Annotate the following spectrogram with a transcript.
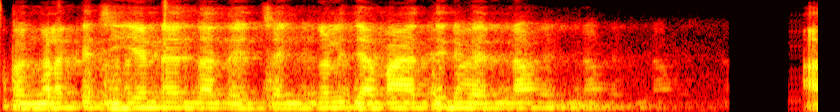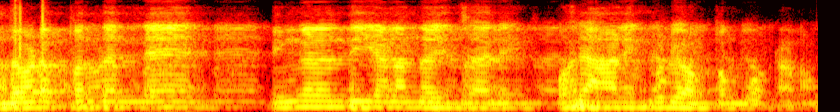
അപ്പൊ ചെയ്യേണ്ട എന്താന്ന്? വെച്ചാൽ നിങ്ങൾ ജമാഅത്തിന് വരണം. അതോടൊപ്പം തന്നെ നിങ്ങൾ എന്ത് ചെയ്യണം എന്ന് വെച്ചാൽ ഒരാളെയും കൂടി ഒപ്പം കൂട്ടണം.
